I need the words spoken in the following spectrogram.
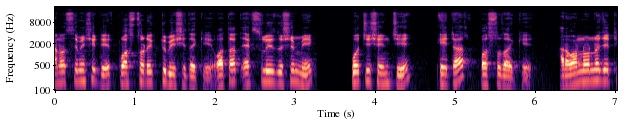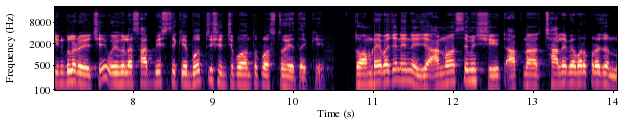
আনোয়ার সিমেন্ট শিটের প্রস্তটা একটু বেশি থাকে। অর্থাৎ একচল্লিশ দশমিক পঁচিশ ইঞ্চি এটার প্রস্ত থাকে। আর অন্য অন্য যে টিনগুলো রয়েছে, ওইগুলো ছাব্বিশ থেকে বত্রিশ ইঞ্চি পর্যন্ত প্রস্ত হয়ে থাকে। তো আমরা এবার জানি নিই যে আনোয়ার সিমেন্ট শিট আপনার ছালে ব্যবহার করার জন্য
